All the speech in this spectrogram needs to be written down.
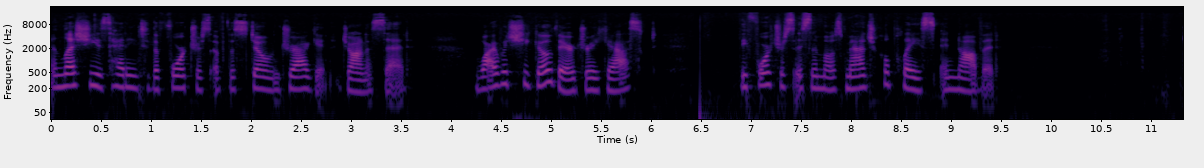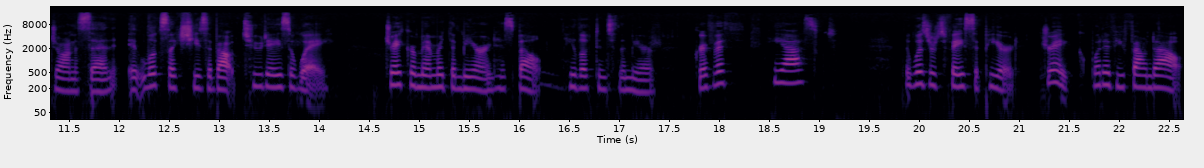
Unless she is heading to the fortress of the stone dragon, Jonna said. Why would she go there? Drake asked. The fortress is the most magical place in Navid. Jonna said. It looks like she's about two days away. Drake remembered the mirror in his belt. He looked into the mirror. Griffith? he asked. The wizard's face appeared. Drake, what have you found out?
